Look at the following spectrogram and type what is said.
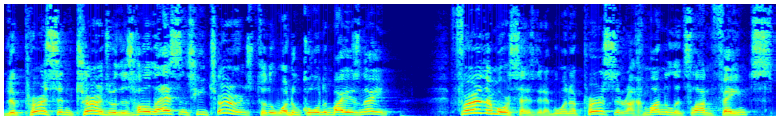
the person turns with his whole essence, he turns to the one who called him by his name. Furthermore, says the Rebbe, when a person, Rahman al faints,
